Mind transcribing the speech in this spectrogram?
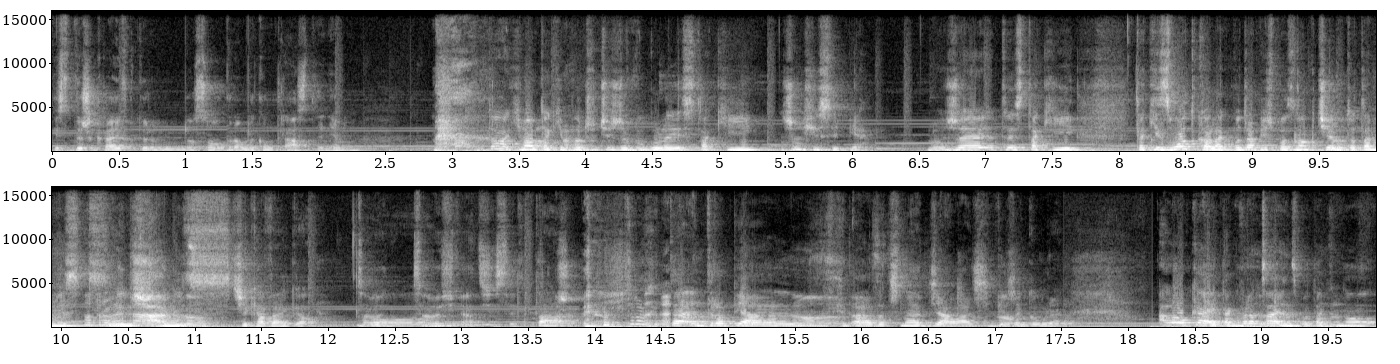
jest to też kraj, w którym no, są ogromne kontrasty, nie? Tak, i mam takie poczucie, że w ogóle jest taki, że on się sypie. No. Że to jest taki, takie złotko, ale jak podrapiesz paznokciem, to tam jest No trochę już tak, nic no. ciekawego. Cały, bo cały świat się sypie. Ta, trochę ta entropia No, chyba tak. zaczyna działać, bierze No. górę. Ale okej, tak wracając, bo tak, no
